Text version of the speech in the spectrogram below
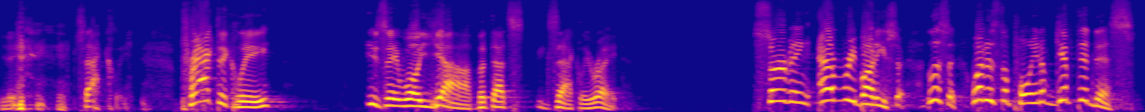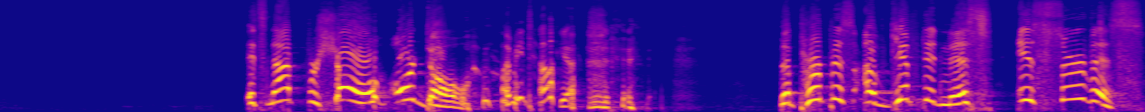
exactly. Practically, you say, well, yeah, but that's exactly right. Serving everybody. Listen, what is the point of giftedness? It's not for show or dough. Let me tell you. the purpose of giftedness is service.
